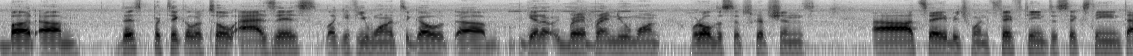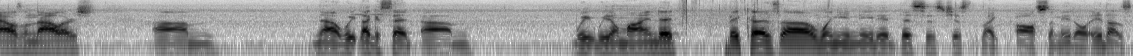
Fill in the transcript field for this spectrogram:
but um, this particular tool as is, like if you wanted to go um, get a brand new one with all the subscriptions, uh, I'd say between fifteen to sixteen thousand um, dollars. Now, we like I said, um, we we don't mind it because uh, when you need it, this is just like awesome. It'll it does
